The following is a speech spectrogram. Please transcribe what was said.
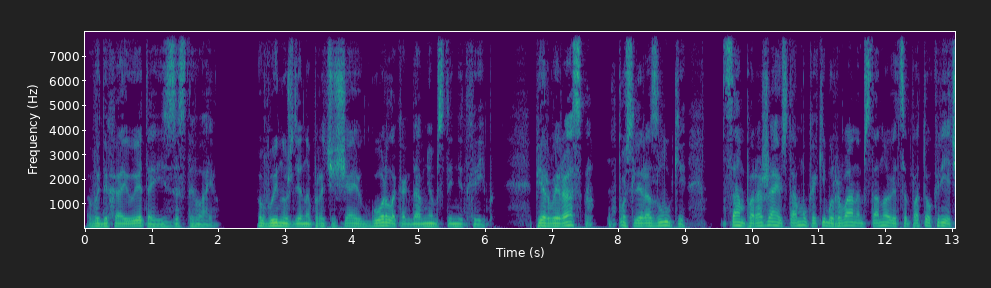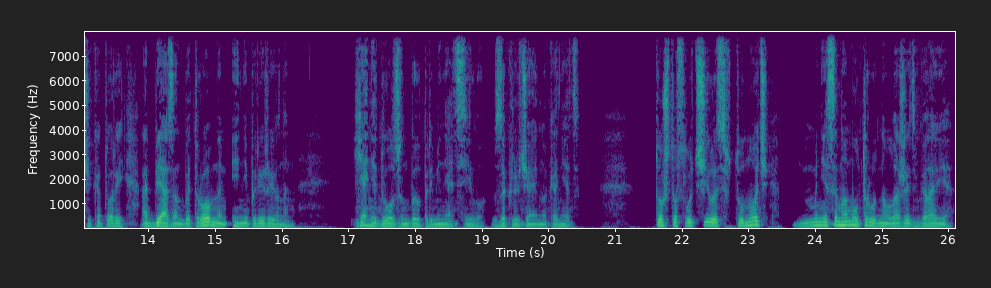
Выдыхаю это и застываю. Вынужденно прочищаю горло, когда в нем стынет хрип. Первый раз после разлуки сам поражаюсь тому, каким рваным становится поток речи, который обязан быть ровным и непрерывным. Я не должен был применять силу, заключаю наконец. То, что случилось в ту ночь, мне самому трудно уложить в голове.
